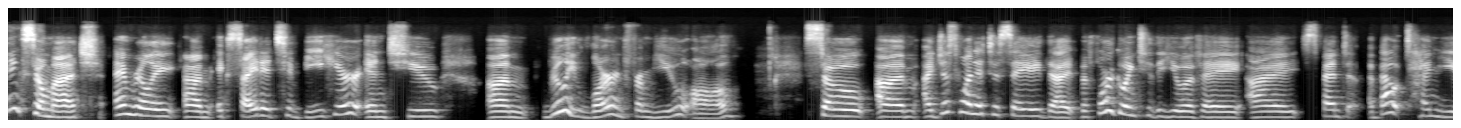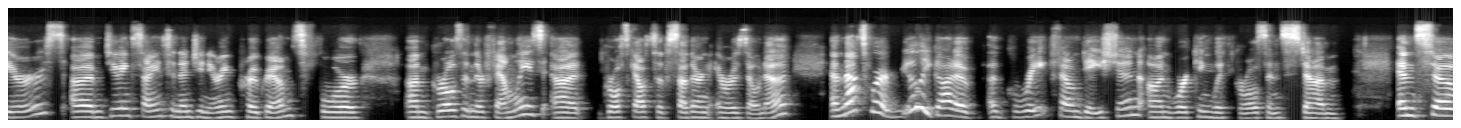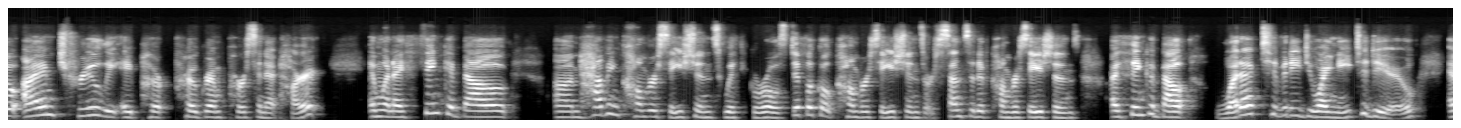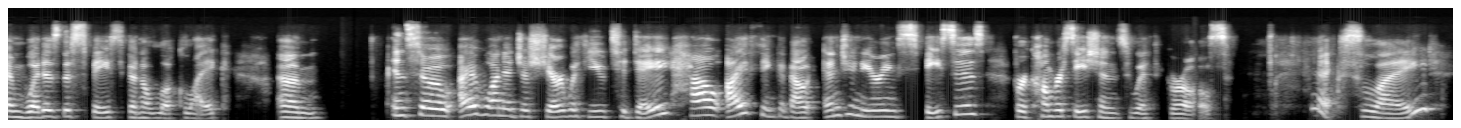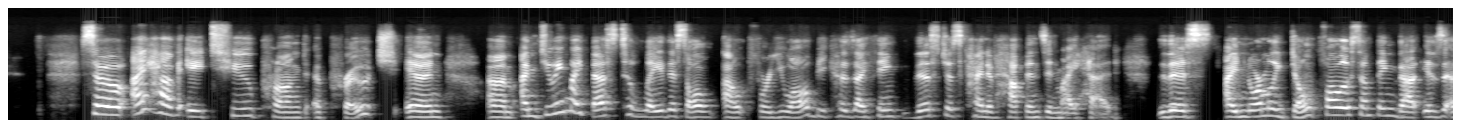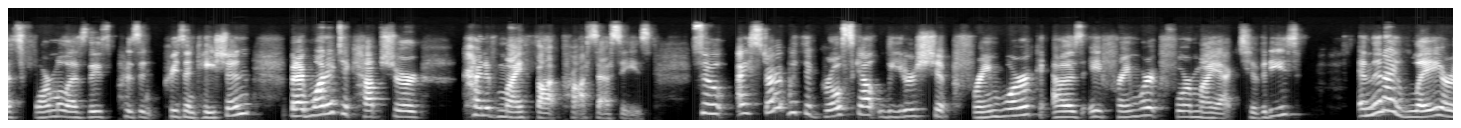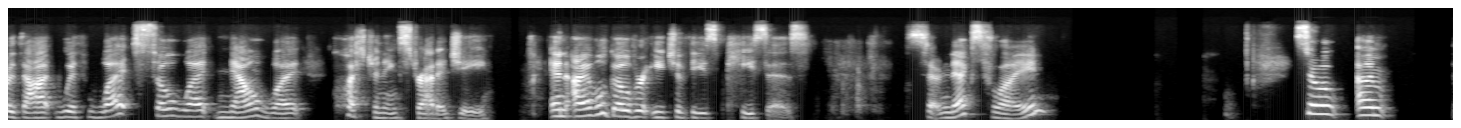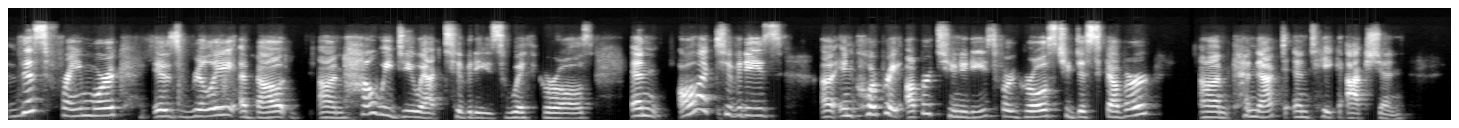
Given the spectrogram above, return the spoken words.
Thanks so much. I'm really um, excited to be here and to um, really learn from you all. So um, I just wanted to say that before going to the U of A, I spent about 10 years um, doing science and engineering programs for um, girls and their families at Girl Scouts of Southern Arizona. And that's where I really got a, a great foundation on working with girls in STEM. And so I'm truly a per- program person at heart. And when I think about um, having conversations with girls, difficult conversations or sensitive conversations, I think about what activity do I need to do and what is the space going to look like. Um, and so I want to just share with you today how I think about engineering spaces for conversations with girls. Next slide. So I have a two pronged approach, and um, I'm doing my best to lay this all out for you all because I think this just kind of happens in my head. This, I normally don't follow something that is as formal as this present presentation, but I wanted to capture kind of my thought processes. So I start with the Girl Scout leadership framework as a framework for my activities. And then I layer that with what, so what, now what questioning strategy. And I will go over each of these pieces. So next slide. So um, this framework is really about um, how we do activities with girls. And all activities uh, incorporate opportunities for girls to discover, um, connect, and take action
